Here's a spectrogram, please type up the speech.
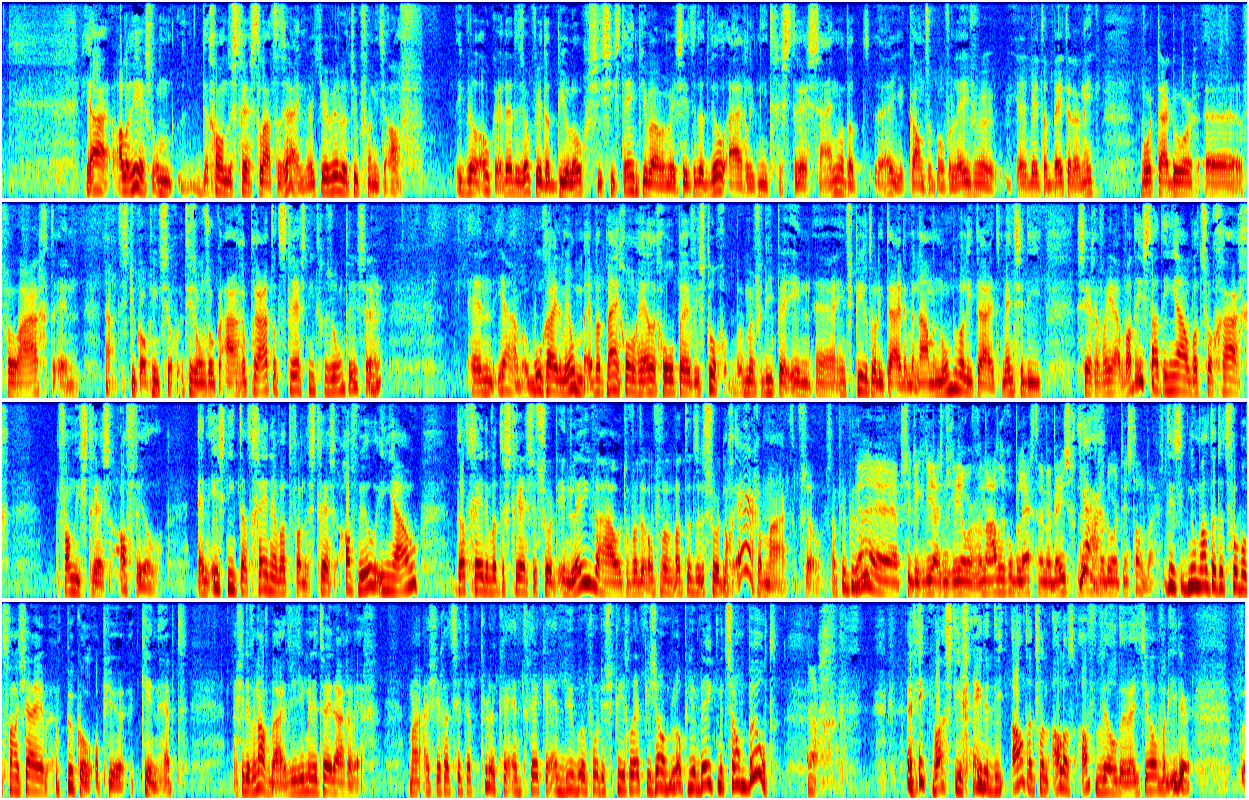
ja allereerst om de, gewoon de stress te laten zijn. Weet je, we willen natuurlijk van iets af. Ik wil ook, dat is ook weer dat biologische systeempje waar we mee zitten. Dat wil eigenlijk niet gestrest zijn. Want dat, eh, je kans op overleven, jij weet dat beter dan ik, wordt daardoor eh, verlaagd. En nou, het is natuurlijk ook niet zo. Het is ons ook aangepraat dat stress niet gezond is. Hè? En ja, hoe ga je ermee om? Wat mij gewoon heel erg geholpen heeft, is toch me verdiepen in, eh, in spiritualiteit en met name non-dualiteit. Mensen die zeggen van ja, wat is dat in jou wat zo graag van die stress af wil? En is niet datgene wat van de stress af wil in jou, datgene wat de stress een soort in leven houdt, of wat, of wat het een soort nog erger maakt of zo? Snap je wat ik bedoel? Ja, ja, ja, precies. Dat je er juist misschien heel erg veel nadruk op legt en mee bezig bent, Ja. waardoor het in stand blijft. Dus ik noem altijd het voorbeeld van als jij een pukkel op je kin hebt. Als je er vanaf blijft, is je binnen twee dagen weg. Maar als je gaat zitten plukken en trekken en duwen voor de spiegel, heb je zo'n, loop je een week met zo'n bult. Ja. En ik was diegene die altijd van alles af wilde, weet je wel, van ieder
